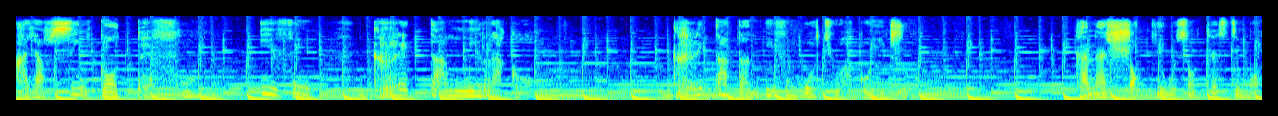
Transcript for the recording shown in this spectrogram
I have seen God perform even greater miracle, greater than even what you are going through. Can I shock you with some testimony?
